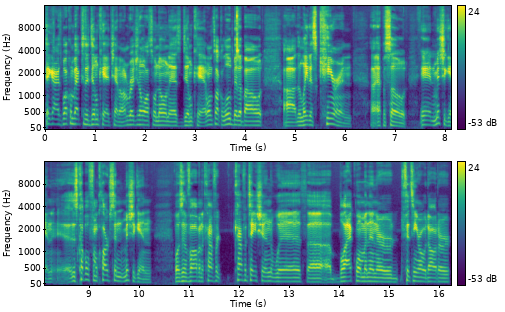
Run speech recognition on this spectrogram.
Hey guys, welcome back to the DEMCAD channel. I'm Reginald, also known as DEMCAD. I want to talk a little bit about uh, the latest Karen uh, episode in Michigan. Uh, this couple from Clarkston, Michigan, was involved in a conf confrontation with uh, a black woman and her 15-year-old daughter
